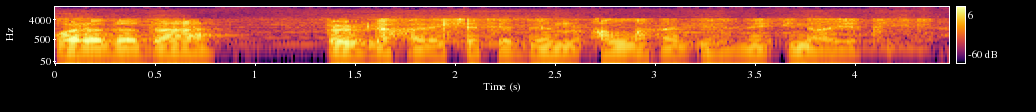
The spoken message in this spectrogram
orada da öyle hareket edin Allah'ın izni inayetiyle.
